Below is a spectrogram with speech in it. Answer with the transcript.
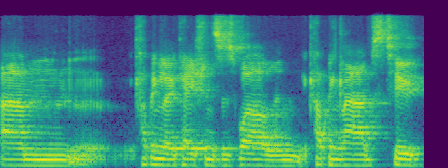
um, cupping locations as well, and cupping labs to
